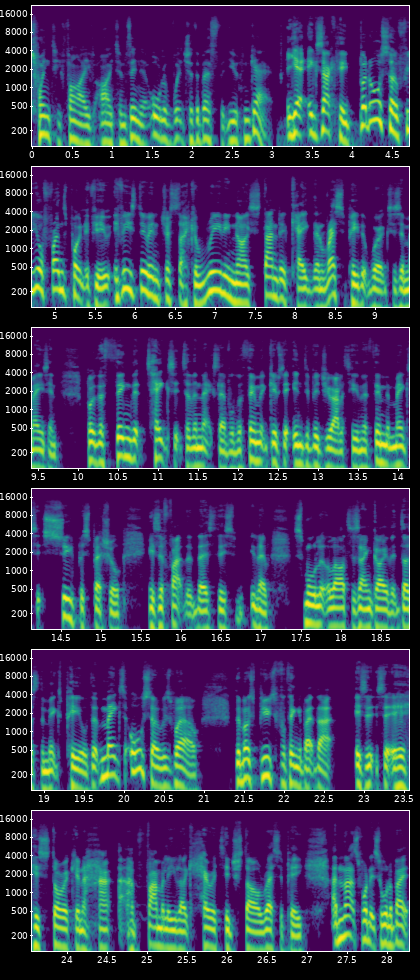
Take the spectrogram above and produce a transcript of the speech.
25 items in it, all of which are the best that you can get. Yeah, exactly. But also, for your friend's point of view, if he's doing just like a really nice standard cake, then recipe that works is amazing. But the thing that takes it to the next level, the thing that gives it individuality, and the thing that makes it super special is the fact that there's this, you know, small little artisan guy that does the mixed peel that makes also as well the most beautiful beautiful thing about that is it's a historic and a, ha- a, family like heritage style recipe. And that's what it's all about.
